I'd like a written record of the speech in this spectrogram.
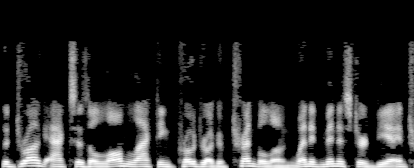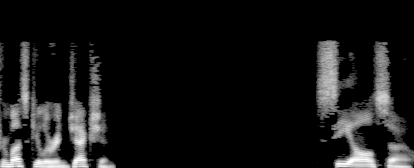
The drug acts as a long-acting prodrug of trenbolone when administered via intramuscular injection. See also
